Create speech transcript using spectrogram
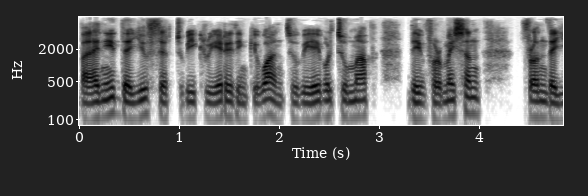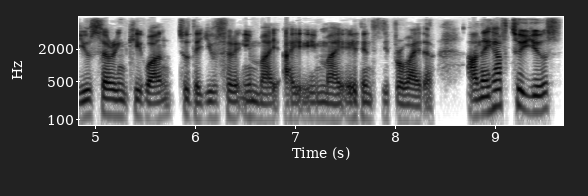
but I need the user to be created in Kiuwan to be able to map the information from the user in Kiuwan to the user in my in my identity provider. And I have to use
